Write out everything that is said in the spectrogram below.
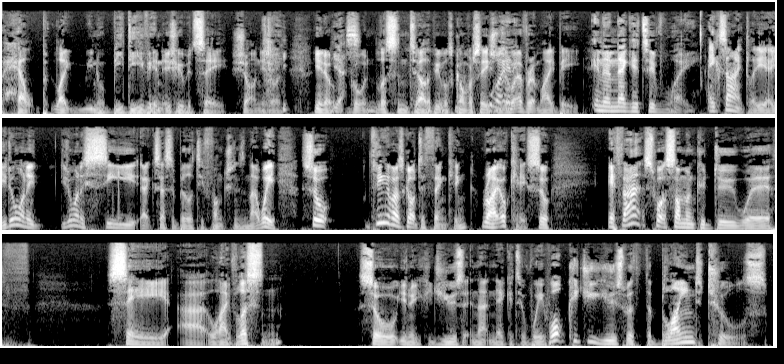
help, like, you know, be deviant, as you would say, Sean, you know, you know, Yes. go and listen to other people's conversations Well, or whatever it might be. In a negative way. Exactly. Yeah, you don't want to you don't want to see accessibility functions in that way. So three of us got to thinking, right? Okay, so if that's what someone could do with, say, uh, live listen, so you know you could use it in that negative way. What could you use with the blind tools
